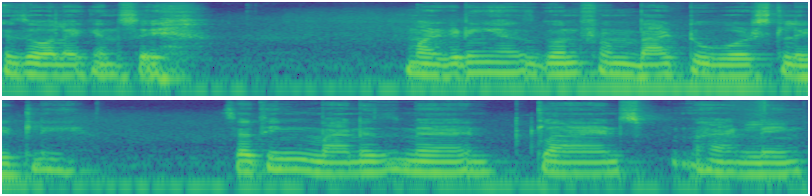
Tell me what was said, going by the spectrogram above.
is all I can say. Marketing has gone from bad to worse lately. So I think management, clients handling,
